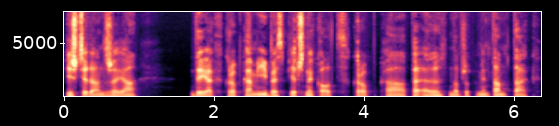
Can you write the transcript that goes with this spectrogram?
piszcie do Andrzeja dyjak.mi bezpiecznykod.pl. Dobrze pamiętam? Tak.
